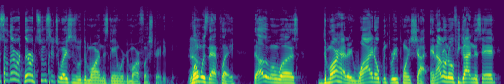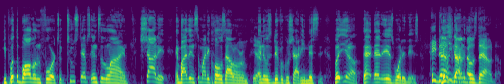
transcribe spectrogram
so there were there were two situations with Demar in this game where Demar frustrated me. Yeah. One was that play. The other one was DeMar had a wide open three point shot. And I don't know if he got in his head. He put the ball on the floor, took two steps into the line, shot it, and by then somebody closed out on him. Yeah. And it was a difficult shot. He missed it. But, you know, that that is what it is. He does Billy knock Donovan- those down though.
